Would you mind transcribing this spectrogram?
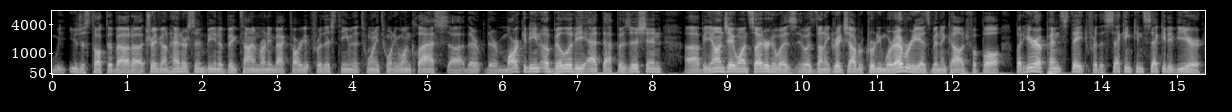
We, you just talked about uh, TreVeyon Henderson being a big time running back target for this team in the 2021 class. Uh, their their marketing ability at that position, uh, beyond Ja'Juan Seider, who has who has done a great job recruiting wherever he has been in college football, but here at Penn State for the second consecutive year,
